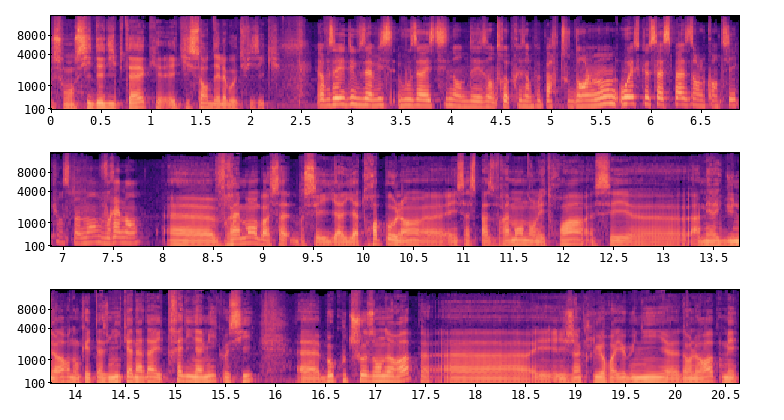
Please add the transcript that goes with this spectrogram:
sont aussi des deep tech et qui sortent des labos de physique. Vous avez dit que vous, vous investissez dans des entreprises un peu partout dans le monde. Où est-ce que ça se passe dans le quantique en ce moment, vraiment? Euh, vraiment, bah, il y, a trois pôles hein, euh, et ça se passe vraiment dans les trois. C'est euh, Amérique du Nord, donc États-Unis, Canada est très dynamique aussi. Beaucoup de choses en Europe et, et j'inclus Royaume-Uni dans l'Europe, mais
